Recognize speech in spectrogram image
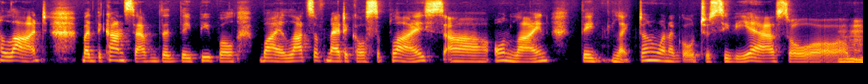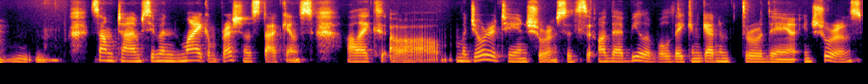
a lot but the concept that the people buy lots of medical supplies uh, online they like don't want to go to cvs or mm-hmm. sometimes even my compression stockings are like uh, majority insurances are they available they can get them through the insurance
